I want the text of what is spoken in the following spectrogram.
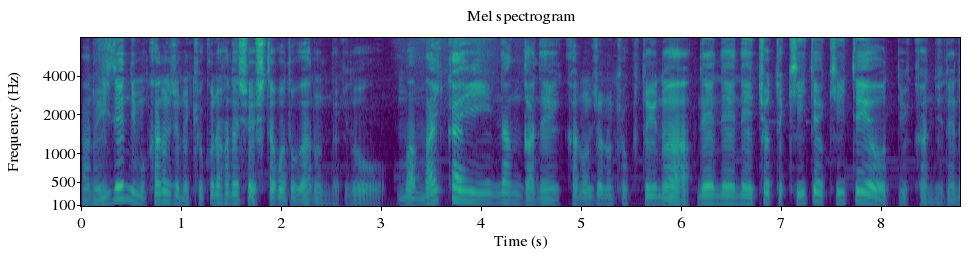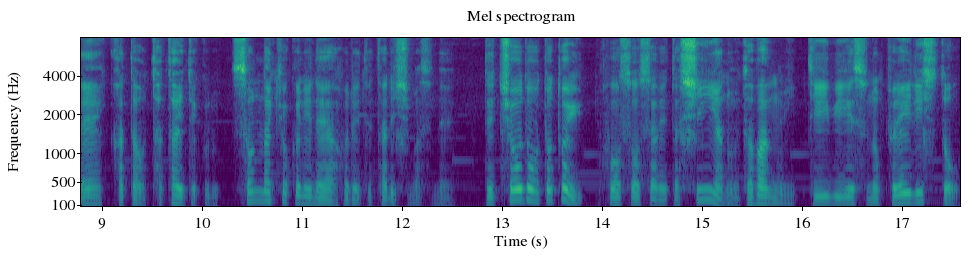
あの、以前にも彼女の曲の話をしたことがあるんだけど、まあ、毎回なんかね、彼女の曲というのは、ねえねえねえ、ちょっと聴いてよ聴いてよっていう感じでね、肩を叩いてくる。そんな曲にね、溢れてたりしますね。で、ちょうどおととい放送された深夜の歌番組、TBS のプレイリスト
